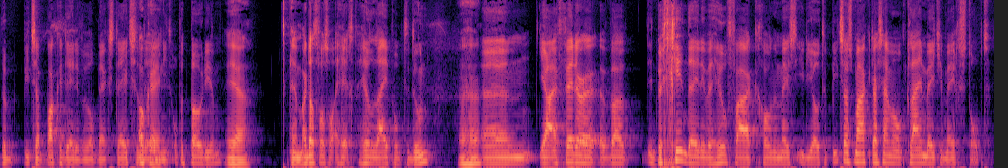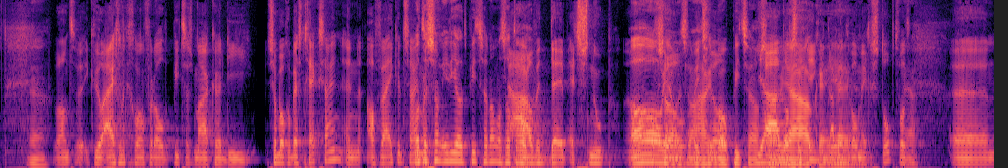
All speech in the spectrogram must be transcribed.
de pizza bakken deden we wel backstage, dat deden we niet op het podium. Ja. Maar dat was wel echt heel lijp om te doen. Uh-huh. Ehm, ja, en verder, eh, in het begin deden we heel vaak gewoon de meest idiote pizza's maken. Daar zijn we al een klein beetje mee gestopt. ja. Want ik wil eigenlijk gewoon vooral de pizza's maken die... Ze mogen best gek zijn en afwijkend zijn. Wat is zo'n idioot pizza dan? Was dat nou, erop? we de- het snoep. eh, Oh, of zo, ja, zo'n weet je Haribo wel. pizza of ja, zo. dat Ja, soort dingen. Daar ben ik wel mee gestopt. Want ehm,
